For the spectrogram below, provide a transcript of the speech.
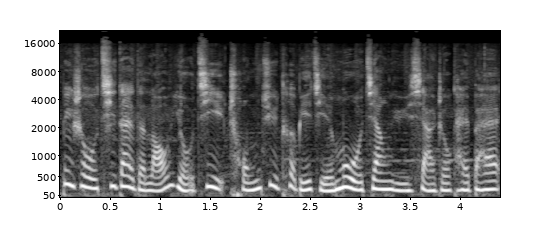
备受期待的《老友记》重聚特别节目将于下周开拍。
